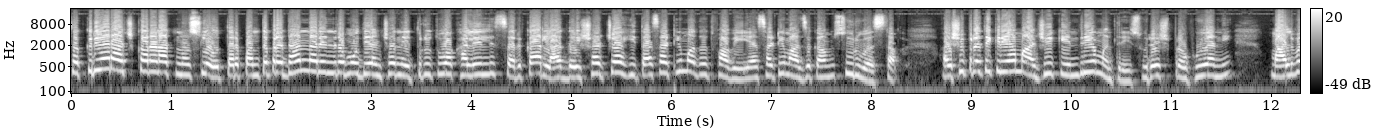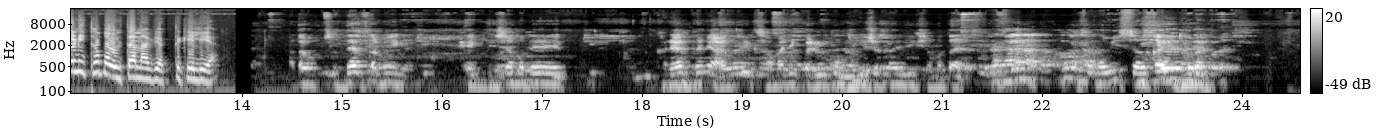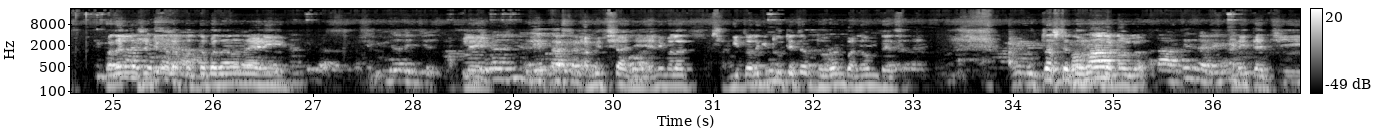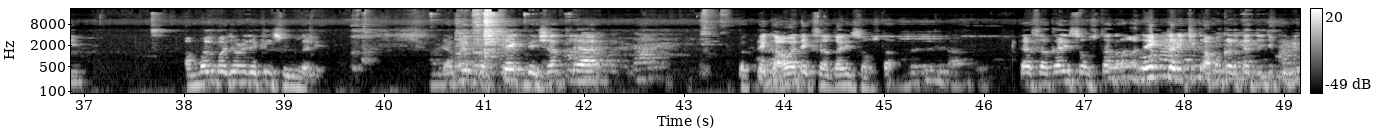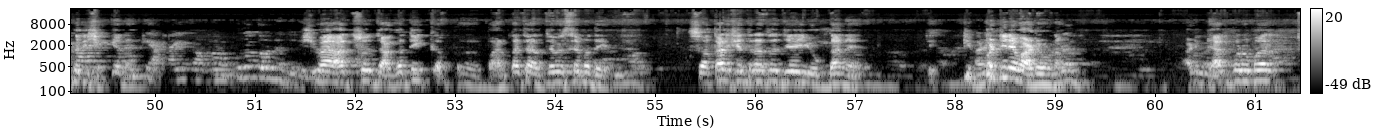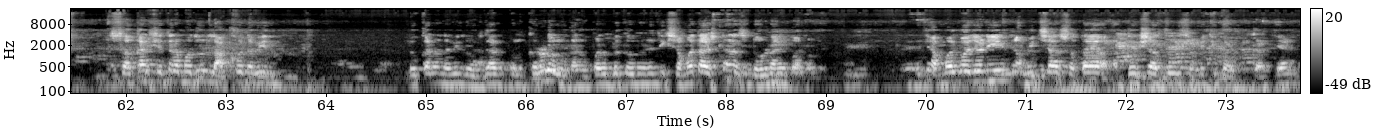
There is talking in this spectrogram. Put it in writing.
सक्रिय राजकारणात नसलो तर पंतप्रधान नरेंद्र मोदी यांच्या नेतृत्वाखालील सरकारला देशाच्या हितासाठी मदत व्हावी यासाठी माझं काम सुरू असतं. अशी प्रतिक्रिया माजी केंद्रीय मंत्री सुरेश प्रभू यांनी मालवण इथं बोलताना व्यक्त केली आहे. आता सध्याच आम्ही एक देशामध्ये खऱ्या अर्थाने आर्थिक सामाजिक परिवर्तन घडू शकण्याची क्षमता आहे नवी सहकारी धोरण बदलण्यासाठी मला पंतप्रधानांनी आणि आपले अमित शहाजी यांनी मला सांगितलं होतं की तू त्याचं धोरण बनवून द्यायचं आम्ही नुकतंच ते धोरण बनवलं आणि त्याची अंमलबजावणी देखील सुरू झाली. त्यामुळे प्रत्येक देशातल्या प्रत्येक गावात एक सहकारी संस्था. त्या सहकारी संस्थांना अनेक तऱ्हेची कामं करतात त्याची पूर्वी कधी शक्य नव्हती. शिवाय आज जागतिक भारताच्या अर्थव्यवस्थेमध्ये सहकार क्षेत्राचं जे योगदान आहे तिप्पटीने वाढवणं. आणि त्याचबरोबर सहकार क्षेत्रामधून लाखो नवीन लोकांना नवीन रोजगार करोडो लोकांना उपलब्ध करून देण्याची क्षमता असणार असं धोरण आम्ही बनवलं. त्याची अंमलबजावणी अमित शहा स्वतः अध्यक्ष असलेली समिती कर- करते. आणि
